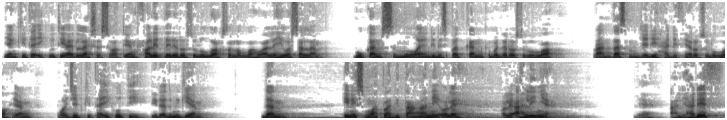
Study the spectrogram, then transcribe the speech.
Yang kita ikuti adalah sesuatu yang valid dari Rasulullah Shallallahu Alaihi Wasallam. Bukan semua yang dinisbatkan kepada Rasulullah lantas menjadi hadisnya Rasulullah yang wajib kita ikuti. Tidak demikian. Dan ini semua telah ditangani oleh oleh ahlinya. Ya, ahli hadis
